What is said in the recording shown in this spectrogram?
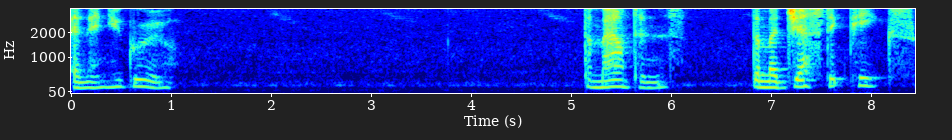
and then you grew. The mountains, the majestic peaks,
